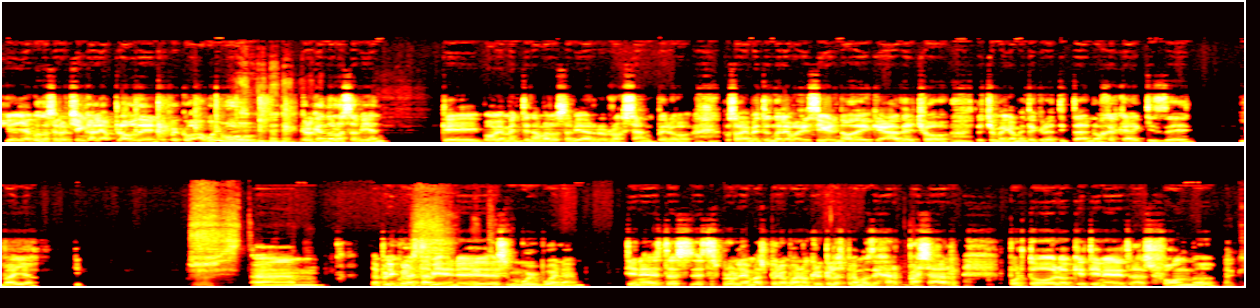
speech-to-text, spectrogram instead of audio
ya cuando se lo chinga le aplauden. Fue como, ¡a huevo! Creo que no lo sabían. Que obviamente nada más lo sabía Roxanne, pero pues obviamente no le va a decir, ¿no? De que, ah, de hecho, de hecho Megamente era titán, ¿no? Jaja XD. Vaya. la película está bien, eh, es muy buena tiene estos, estos problemas, pero bueno, creo que los podemos dejar pasar por todo lo que tiene de trasfondo. Ok.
